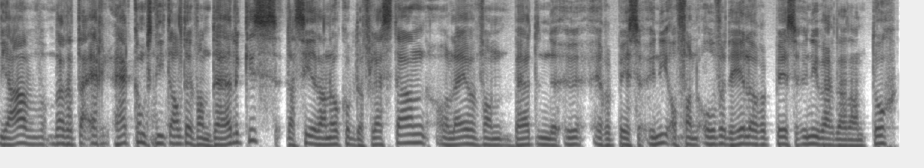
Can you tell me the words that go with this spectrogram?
ja, waar de herkomst niet altijd van duidelijk is. Dat zie je dan ook op de fles staan. Olijven van buiten de Europese Unie of van over de hele Europese Unie, waar daar dan toch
